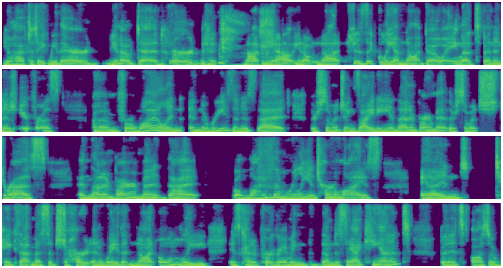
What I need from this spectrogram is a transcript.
you'll have to take me there, you know, dead or knock me out. You know, not physically, I'm not going. That's been an issue for us um, for a while. And, and the reason is that there's so much anxiety in that environment. There's so much stress in that environment that a lot of them really internalize and take that message to heart in a way that not only is kind of programming them to say, I can't, but it's also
